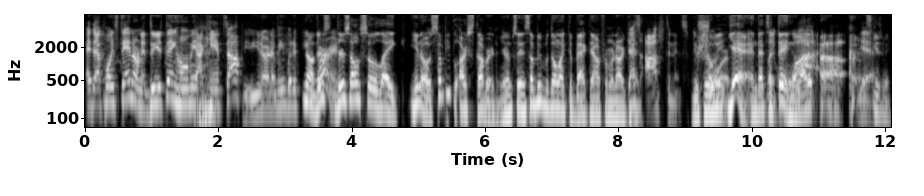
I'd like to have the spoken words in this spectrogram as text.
At that point, stand on it. Do your thing, homie. I can't stop you. You know what I mean? But if you No, there's there's also like you know some people are stubborn. You know what I'm saying? Some people don't like to back down from an argument. that's obstinance. For you feel sure. me? Yeah, and that's Like, a thing. A lot of why? uh, Yeah. excuse me.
